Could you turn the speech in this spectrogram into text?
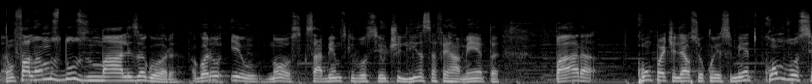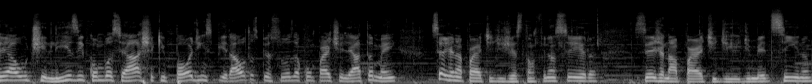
Então falamos dos males agora. Agora eu, eu nós sabemos que você utiliza essa ferramenta para compartilhar o seu conhecimento, como você a utiliza e como você acha que pode inspirar outras pessoas a compartilhar também, seja na parte de gestão financeira, seja na parte de, de medicina.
